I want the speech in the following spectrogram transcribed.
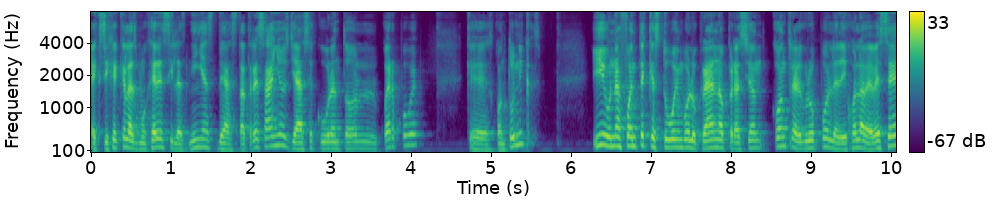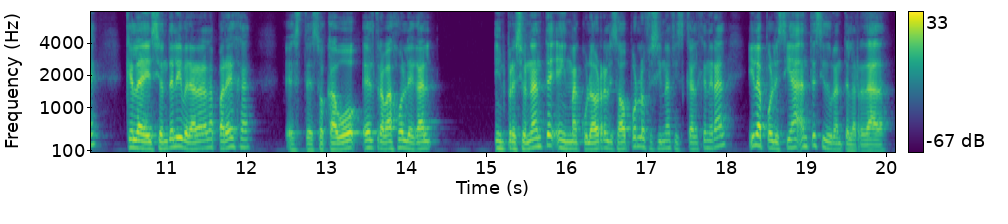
exige que las mujeres y las niñas de hasta tres años ya se cubran todo el cuerpo, güey, que es con túnicas. Y una fuente que estuvo involucrada en la operación contra el grupo le dijo a la BBC que la decisión de liberar a la pareja este, socavó el trabajo legal impresionante e inmaculado realizado por la Oficina Fiscal General y la policía antes y durante la redada.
